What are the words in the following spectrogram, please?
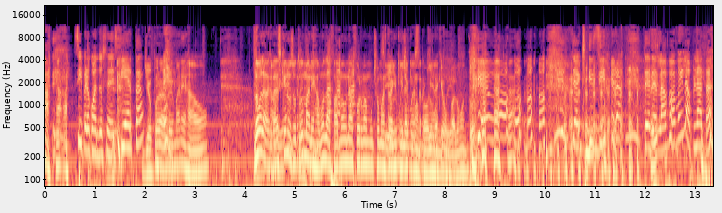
sí, pero cuando se despierta. Yo por haber manejado. No, la verdad es que nosotros tranquilo. manejamos la fama de una forma mucho más Sí, tranquila mucho que Juan Pablo tranquila que Juan. Pablo Montoya. ¡Qué bobo! Ya quisiera tener la fama y la plata.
